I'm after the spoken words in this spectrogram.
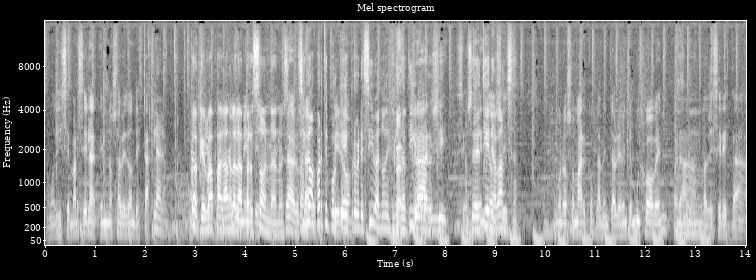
como dice Marcela, él no sabe dónde está. Claro. ¿No? Claro, que va pagando la persona, ¿no es Claro, cierto? Sí, claro, no, aparte porque pero- es progresiva, no degenerativa. Claro, sí, sí. No se detiene, Entonces, avanza. Amoroso Marcos, lamentablemente muy joven para padecer esta,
